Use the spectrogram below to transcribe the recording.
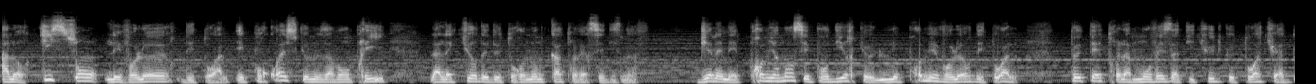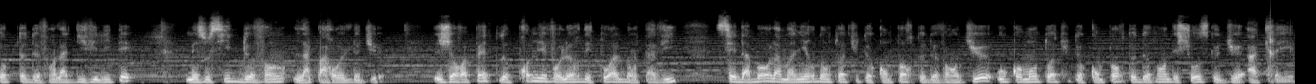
Alors, qui sont les voleurs d'étoiles et pourquoi est-ce que nous avons pris la lecture de Deutéronome 4, verset 19 Bien aimé, premièrement, c'est pour dire que le premier voleur d'étoiles peut être la mauvaise attitude que toi tu adoptes devant la divinité, mais aussi devant la parole de Dieu. Je répète, le premier voleur d'étoiles dans ta vie, c'est d'abord la manière dont toi tu te comportes devant Dieu ou comment toi tu te comportes devant des choses que Dieu a créées.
